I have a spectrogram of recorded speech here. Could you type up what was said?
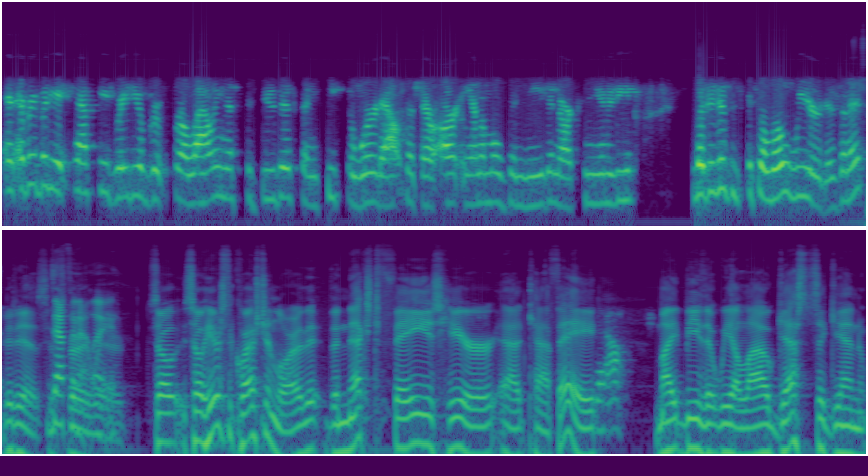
and everybody at Cascade Radio Group for allowing us to do this and keep the word out that there are animals in need in our community. But it is, it's a little weird, isn't it? It is. It's Definitely. Very weird. So, so here's the question, Laura. The, the next phase here at KAFE Yeah. might be that we allow guests again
